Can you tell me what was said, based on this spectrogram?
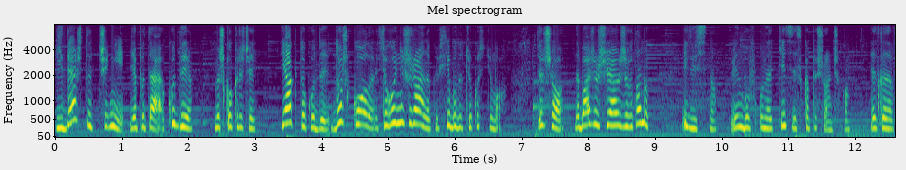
Йдеш ти чи ні? Я питаю, куди? Мишко кричить: Як то куди? До школи. Сьогодні ж ранок і всі будуть у костюмах. Ти що, не бачив, що я вже гномик? І дійсно, він був у накидці з капюшончиком. Я сказав:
